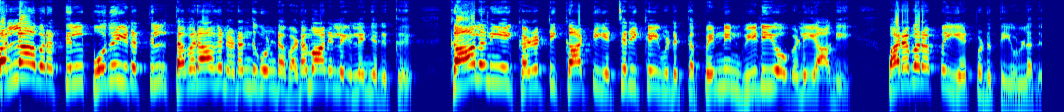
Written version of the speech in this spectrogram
பல்லாவரத்தில் பொது இடத்தில் தவறாக நடந்து கொண்ட வடமாநில இளைஞருக்கு காலனியை கழட்டி காட்டி எச்சரிக்கை விடுத்த பெண்ணின் வீடியோ வெளியாகி பரபரப்பை ஏற்படுத்தியுள்ளது.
